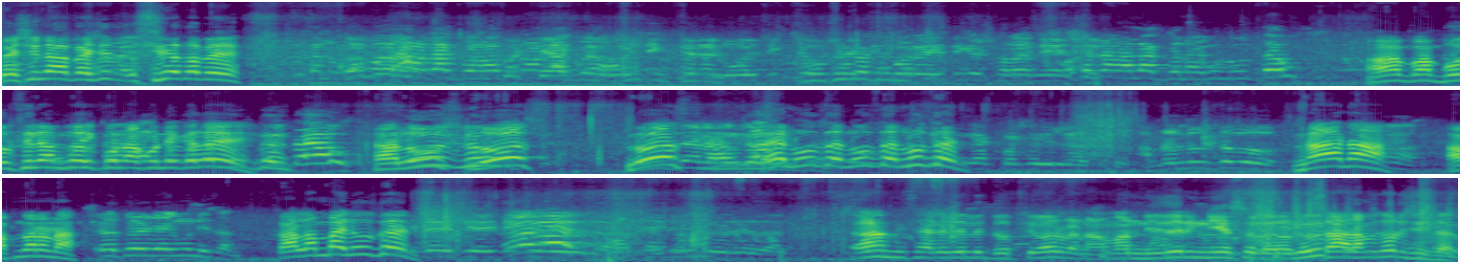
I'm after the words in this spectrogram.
বেশি না বেশি ছিঁড়ে যাবে। বলছিলাম তো ওই কোনাকুনি গেলে। হ্যাঁ লুজ লুজ লুজ। এ লুজ। দেন লুজ দেন লুজ দেন আমরা লুজ দেবো না না আপনারা না। কালাম ভাই লুজ দেন। আমি সাইডে দিলে ধরতে পারবেন আমার নিজেরই নিয়ে চলে স্যার আমি ধরেছি স্যার।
